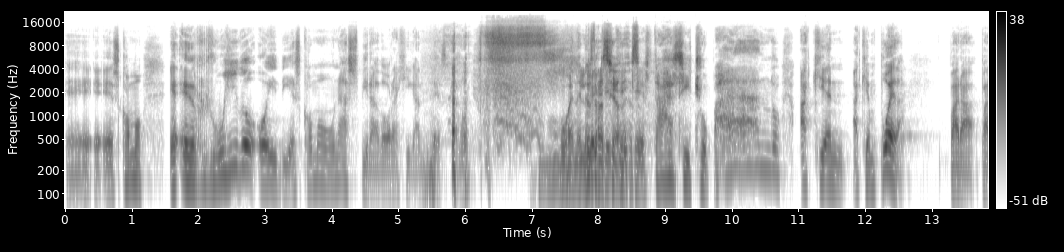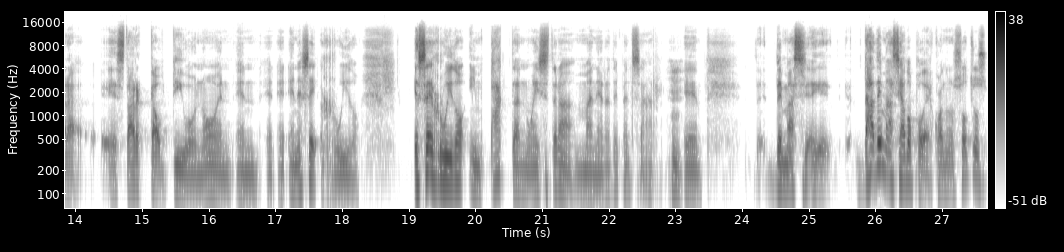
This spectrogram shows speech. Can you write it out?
Eh, eh, es como, eh, el ruido hoy día es como una aspiradora gigantesca, ¿no? Buena ilustración. que- que está así chupando a quien, a quien pueda para, para estar cautivo ¿no? en, en- en- en ese ruido. Ese ruido impacta nuestra manera de pensar. Hmm. Eh, demasi- eh, da demasiado poder. Cuando nosotros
